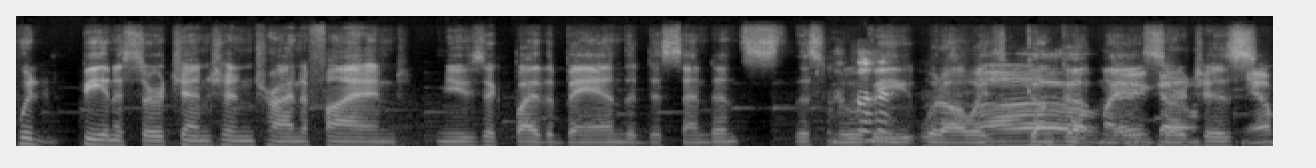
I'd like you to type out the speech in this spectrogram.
would be in a search engine trying to find music by the band The Descendants, this movie would always gunk Oh, up my there go. searches. Yep.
